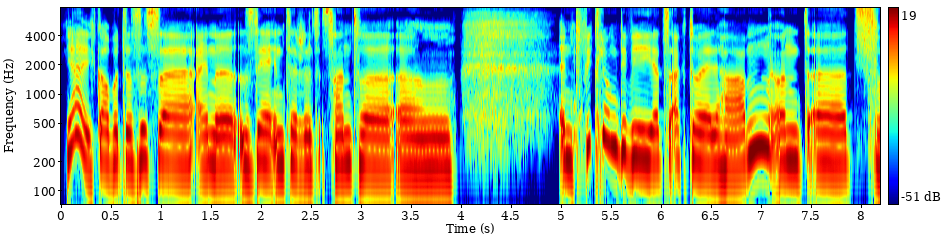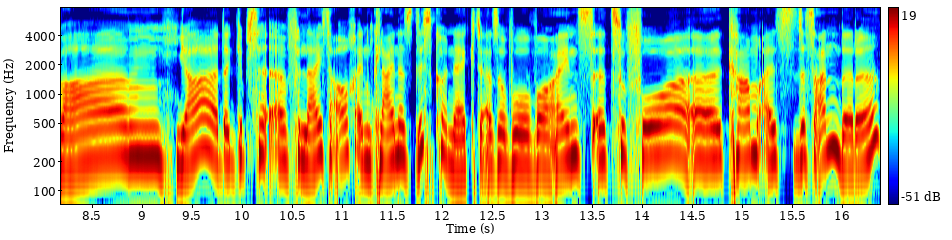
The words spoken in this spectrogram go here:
Ja, ich glaube, das ist äh, eine sehr interessante äh, Entwicklung, die wir jetzt aktuell haben. Und äh, zwar, ja, da gibt es äh, vielleicht auch ein kleines Disconnect, also wo, wo eins äh, zuvor äh, kam als das andere.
